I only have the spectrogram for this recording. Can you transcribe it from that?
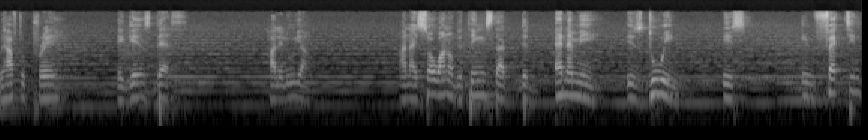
We have to pray against death. Hallelujah. And I saw one of the things that the enemy is doing is infecting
